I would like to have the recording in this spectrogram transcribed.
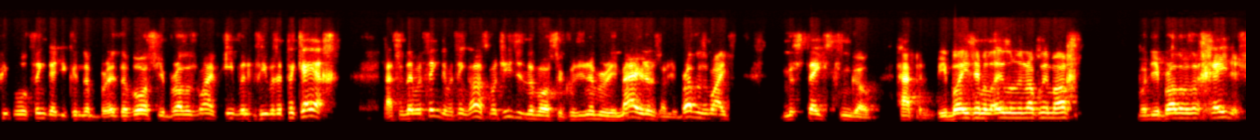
people will think that you can divorce your brother's wife, even if he was a pekeach. That's what they would think. They would think, oh, it's much easier to divorce her because you never remarried married her. It's on your brother's wife mistakes can go happen. But your brother was a chedesh,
